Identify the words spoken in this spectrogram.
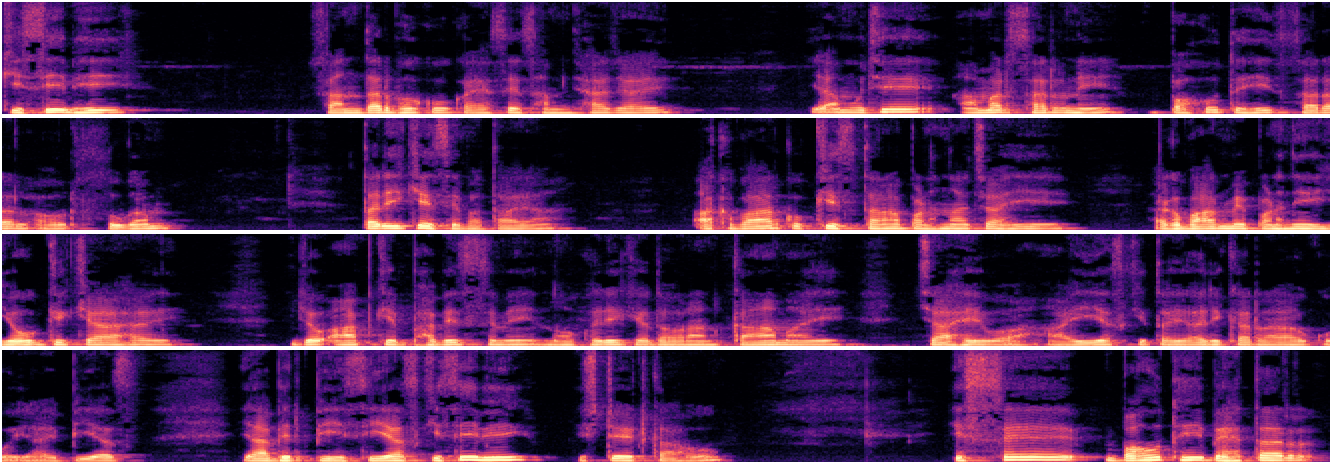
किसी भी संदर्भ को कैसे समझा जाए या मुझे अमर सर ने बहुत ही सरल और सुगम तरीके से बताया, अखबार को किस तरह पढ़ना चाहिए, अखबार में पढ़ने योग्य क्या है, जो आपके भविष्य में नौकरी के दौरान काम आए, चाहे वह आई की तैयारी कर रहा हो, कोई आईपीएस या फिर पीसीएस किसी भी स्टेट का हो। इससे बहुत ही बेहतर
